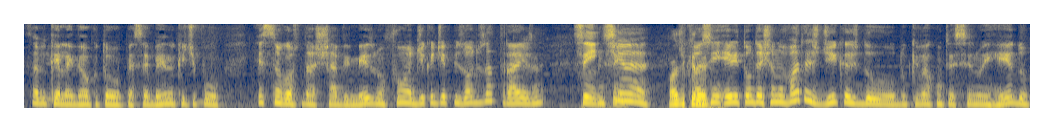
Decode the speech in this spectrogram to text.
sabe o que é legal que eu tô percebendo? Que, tipo, esse negócio da chave mesmo foi uma dica de episódios atrás, né? Sim, Não sim. tinha... Pode Então, crer. assim, eles estão deixando várias dicas do, do que vai acontecer no enredo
